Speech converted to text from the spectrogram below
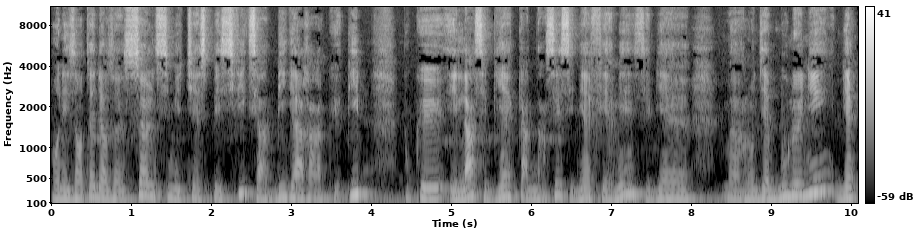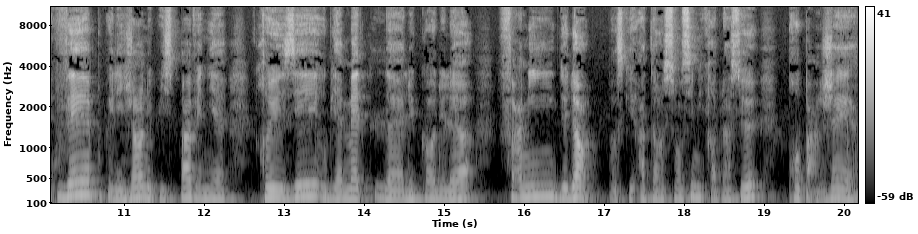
on les enterre dans un seul cimetière spécifique, c'est à Bigara, Pipe, pour que, et là, c'est bien cadenassé, c'est bien fermé, c'est bien, euh, on dit boulonné, bien couvert pour que les gens ne puissent pas venir creuser ou bien mettre le, corps de leur famille dedans. Parce que, attention, ces microbes-là se propagèrent.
